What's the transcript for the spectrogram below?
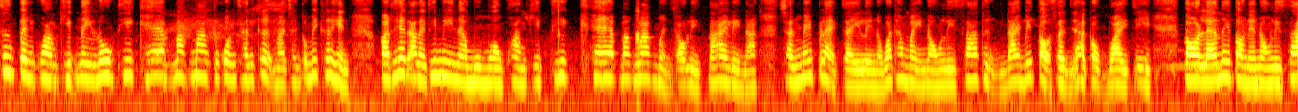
ซึ่งเป็นความคิดในโลกที่แคบมากๆทุกคนฉันเกิดมาฉันก็ไม่เคยเห็นประเทศอะไรที่มีแนวมุมมองความคิดที่แคบมากๆเหมือนเกาหลีใต้เลยนะ ฉันไม่แปลกใจเลยนะว่าทำไมน้องลิซ่าถึงได้ไม่ต่อสัญญากับ YG ตอนแล้วในตอนนี้น้องลิซ่า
